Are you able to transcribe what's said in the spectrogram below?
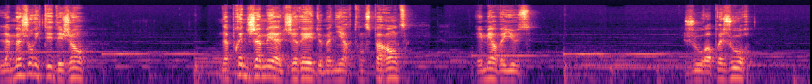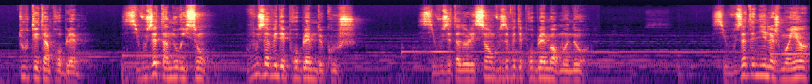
la majorité des gens n'apprennent jamais à le gérer de manière transparente et merveilleuse. Jour après jour, tout est un problème. Si vous êtes un nourrisson, vous avez des problèmes de couche. Si vous êtes adolescent, vous avez des problèmes hormonaux. Si vous atteignez l'âge moyen,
